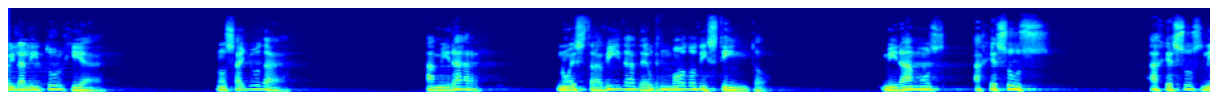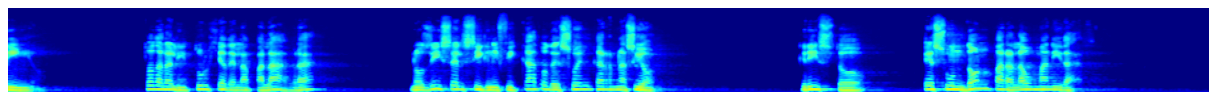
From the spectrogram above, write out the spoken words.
Hoy la liturgia nos ayuda a mirar nuestra vida de un modo distinto. Miramos a Jesús, a Jesús niño. Toda la liturgia de la palabra nos dice el significado de su encarnación. Cristo es un don para la humanidad.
